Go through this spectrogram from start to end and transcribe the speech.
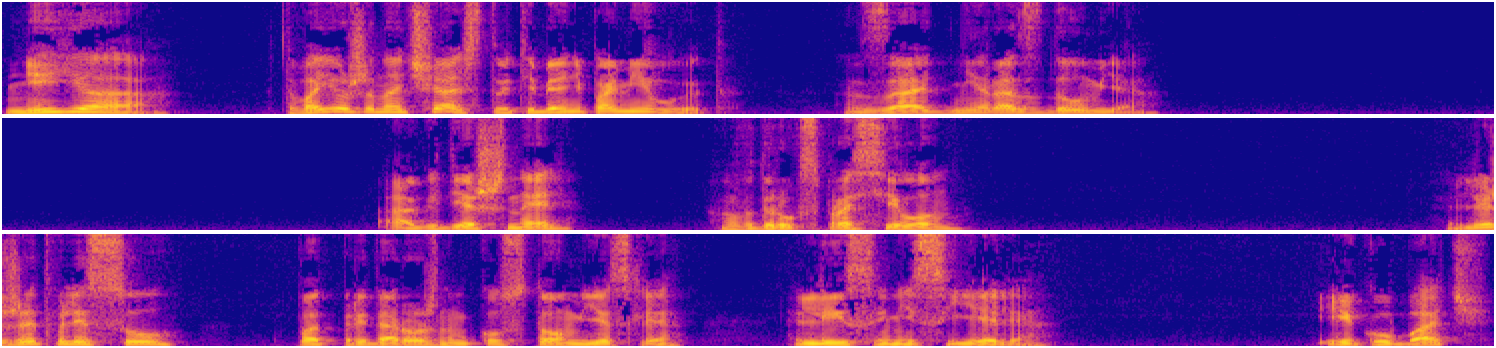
Не я. Твое же начальство тебя не помилует. За одни раздумья. «А где Шнель?» — вдруг спросил он. «Лежит в лесу, под придорожным кустом, если лисы не съели. И Губач?»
